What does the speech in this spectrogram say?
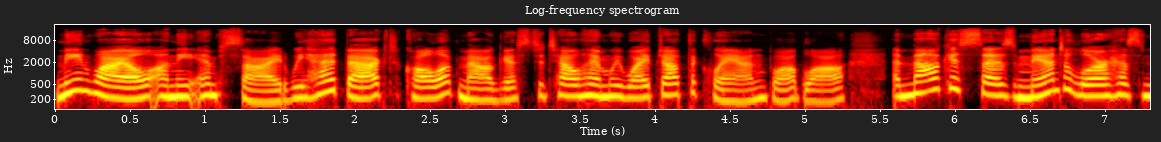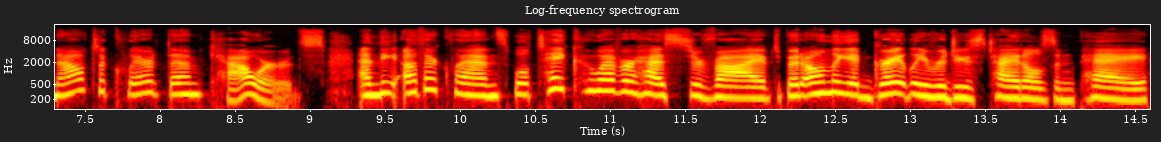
Meanwhile, on the imp side, we head back to call up Malgus to tell him we wiped out the clan, blah, blah. And Malgus says Mandalore has now declared them cowards, and the other clans will take whoever has survived, but only at greatly reduced titles and pay,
